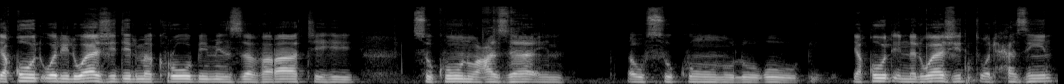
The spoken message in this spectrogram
يقول وللواجد المكروب من زفراته سكون عزاء أو سكون لغوب. يقول إن الواجد والحزين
